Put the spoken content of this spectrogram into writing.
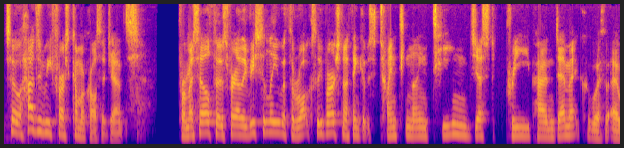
so, how did we first come across it, gents? For myself, it was fairly recently with the Roxley version. I think it was 2019, just pre-pandemic, with uh,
